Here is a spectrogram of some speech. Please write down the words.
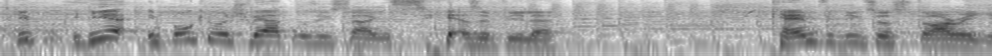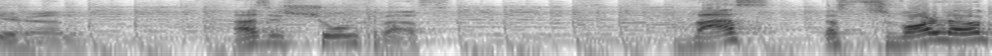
Es gibt hier im Pokémon Schwert, muss ich sagen, sehr, sehr viele Kämpfe, die zur Story gehören. Das ist schon krass. Was? Das Zwollock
